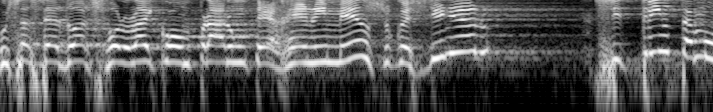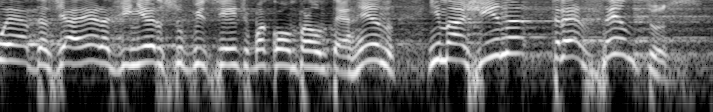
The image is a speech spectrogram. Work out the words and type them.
os sacerdotes foram lá e compraram um terreno imenso com esse dinheiro. Se 30 moedas já era dinheiro suficiente para comprar um terreno, imagina 300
